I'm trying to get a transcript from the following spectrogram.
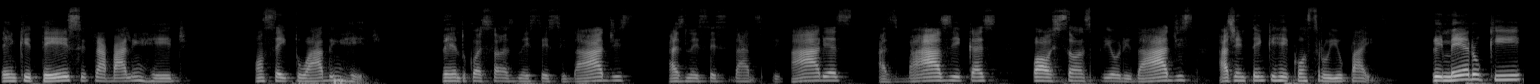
Tem que ter esse trabalho em rede, conceituado em rede, vendo quais são as necessidades, as necessidades primárias, as básicas, quais são as prioridades. A gente tem que reconstruir o país. Primeiro que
